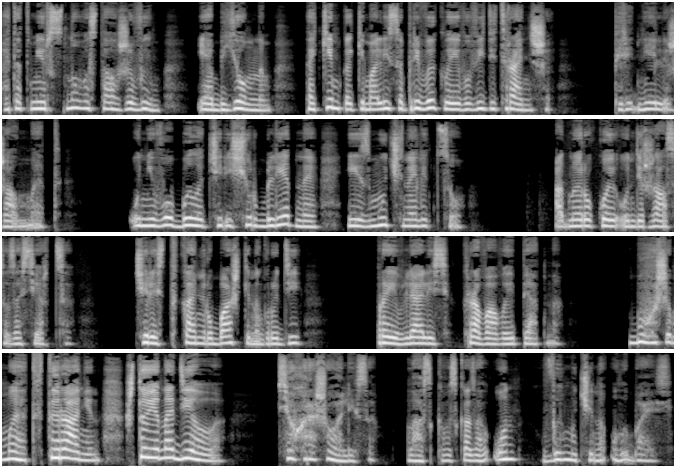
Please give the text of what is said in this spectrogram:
Этот мир снова стал живым и объемным, таким, каким Алиса привыкла его видеть раньше. Перед ней лежал Мэтт. У него было чересчур бледное и измученное лицо. Одной рукой он держался за сердце. Через ткань рубашки на груди проявлялись кровавые пятна. «Боже, Мэтт, ты ранен! Что я наделала?» «Все хорошо, Алиса», — ласково сказал он, вымученно улыбаясь.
